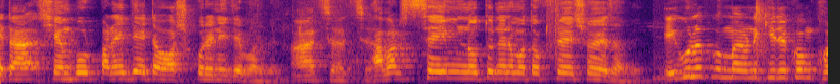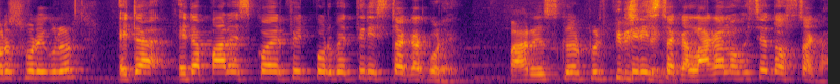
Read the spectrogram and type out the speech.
এটা শ্যাম্পুর পানি দিয়ে এটা ওয়াশ করে নিতে পারবেন। আচ্ছা আচ্ছা। আবার সেম নতুনের মতো ফ্রেশ হয়ে যাবে। এগুলো মানে কীরকম খরচ পড়ে এগুলোর? এটা এটা পার স্কোয়ার ফিট পড়বে তিরিশ টাকা করে। পার স্কোয়ার ফিট তিরিশ টাকা। লাগানো হয়েছে দশ টাকা।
